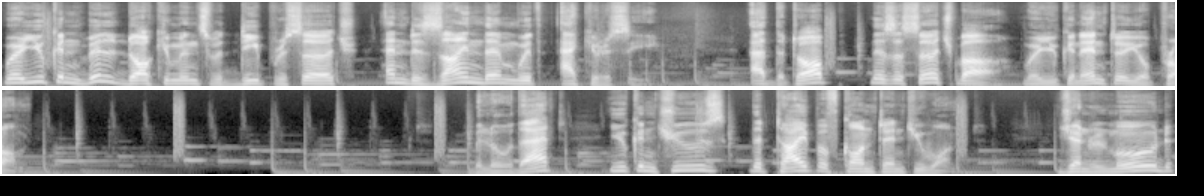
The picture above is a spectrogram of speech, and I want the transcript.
where you can build documents with deep research and design them with accuracy. At the top, there's a search bar where you can enter your prompt. Below that, you can choose the type of content you want. General mode,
